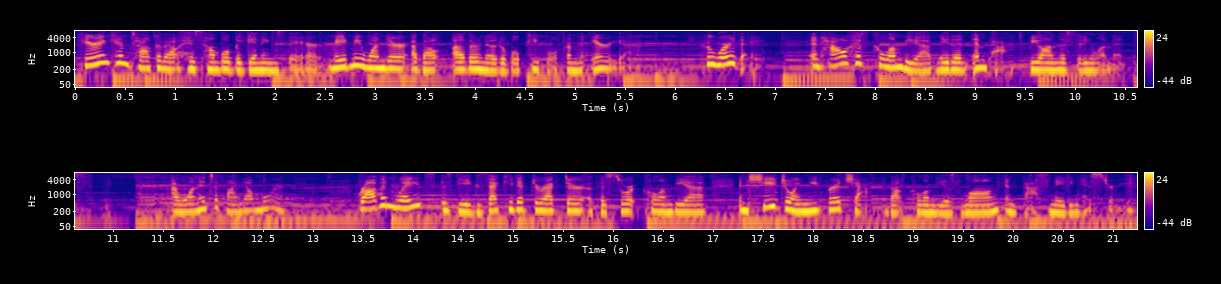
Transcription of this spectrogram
Hearing him talk about his humble beginnings there made me wonder about other notable people from the area. Who were they? And how has Columbia made an impact beyond the city limits? I wanted to find out more. Robin Waites is the executive director of Historic Columbia, and she joined me for a chat about Columbia's long and fascinating history.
